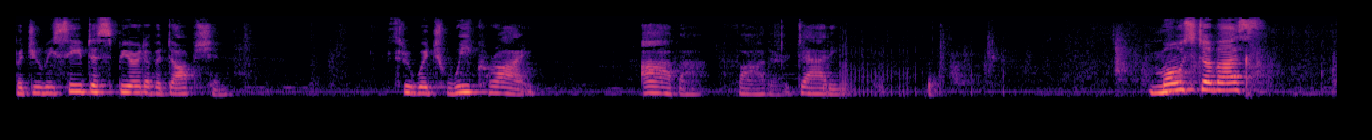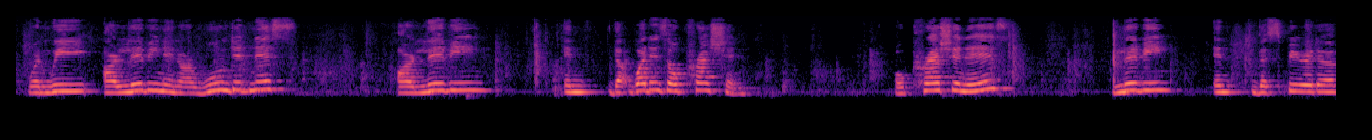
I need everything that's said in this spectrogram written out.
but you received a spirit of adoption through which we cry, Abba, Father, Daddy. Most of us, when we are living in our woundedness, are living in that what is oppression? Oppression is living in the spirit of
